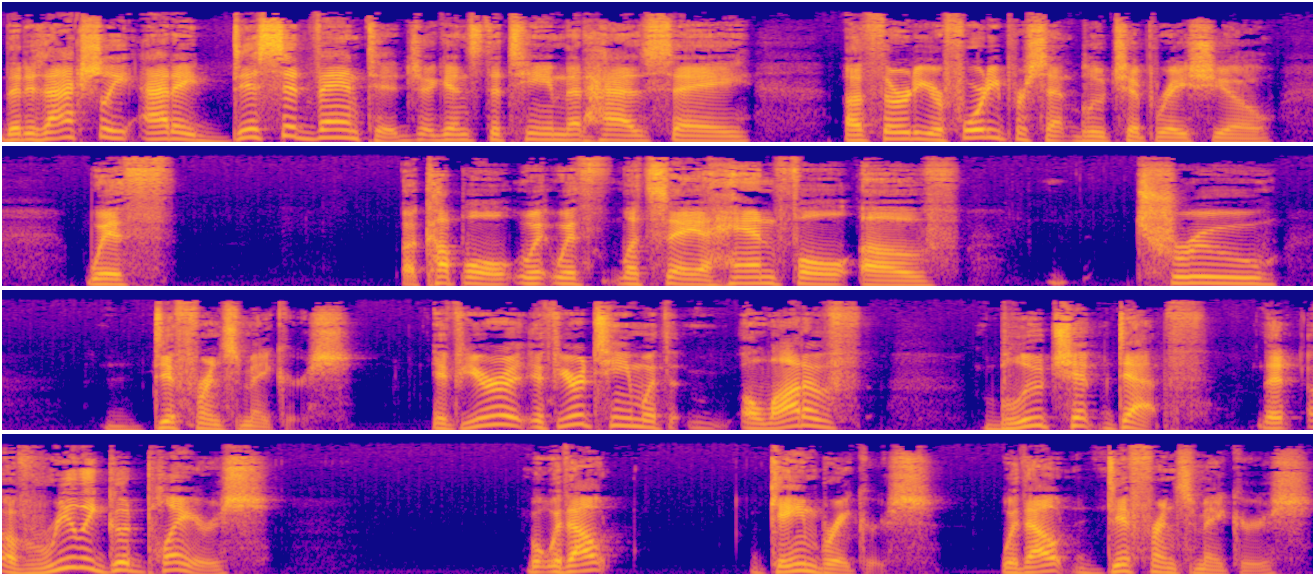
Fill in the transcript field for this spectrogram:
that is actually at a disadvantage against a team that has, say, a 30 or 40% blue chip ratio with a couple, with, with let's say, a handful of true difference makers. If you're if you're a team with a lot of blue chip depth that of really good players, but without game breakers, without difference makers,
